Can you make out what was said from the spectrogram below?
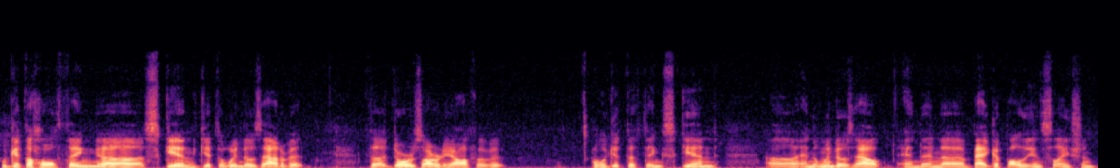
we'll get the whole thing uh, skinned, get the windows out of it, the doors already off of it, We'll get the thing skinned uh, and the windows out, and then uh, bag up all the insulation,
